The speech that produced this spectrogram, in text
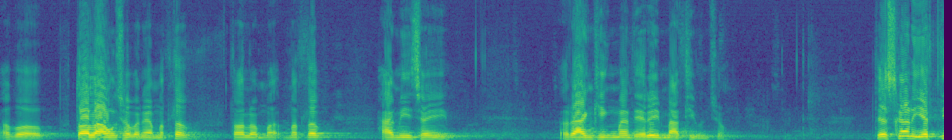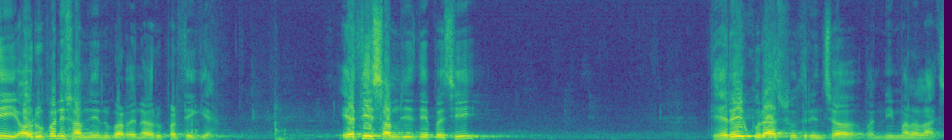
अब तल आउँछ भने मतलब तल मतलब हामी चाहिँ ऱ्याङ्किङमा धेरै माथि हुन्छौँ। त्यस कारण यति अरू पनि सम्झिनु पर्दैन अरू प्रतिज्ञा। यति सम्झिदिएपछि धेरै कुरा सुध्रिन्छ भन्ने मलाई लाग्छ।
